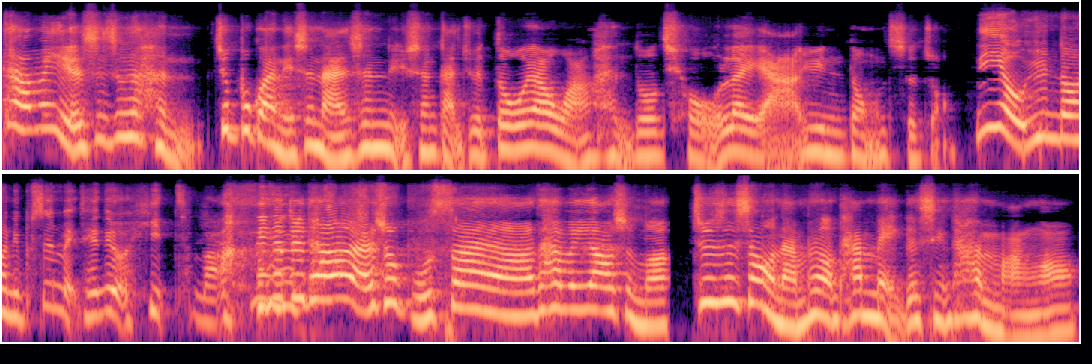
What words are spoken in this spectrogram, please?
他们也是就是很就不管你是男生女生，感觉都要玩很多球类啊运动这种。你有运动，你不是每天都有 hit 吗？那个对他们来说不算啊，他们要什么？就是像我男朋友，他每个星他很忙哦。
